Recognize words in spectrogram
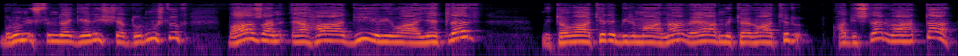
bunun üstünde genişçe durmuştuk bazen ehadi rivayetler mütevatir bil mana veya mütevatir hadisler ve hatta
